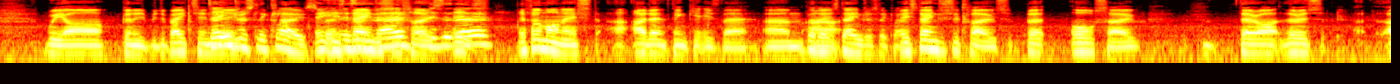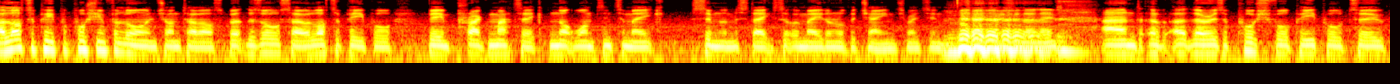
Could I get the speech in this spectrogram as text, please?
we are going to be debating. the- Dangerously close. It is is dangerously it close. Is it It's- there? If I'm honest, I I don't think it is there. Um, But uh, it's dangerously close. It's dangerously close, but also there are there is a lot of people pushing for launch on Telos, but there's also a lot of people being pragmatic, not wanting to make similar mistakes that were made on other change, mentioning mentioning their names, and uh, uh, there is a push for people to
